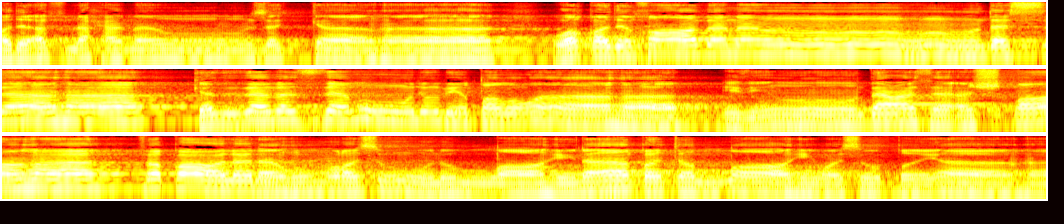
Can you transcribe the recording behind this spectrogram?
قد أفلح من زكاها وقد خاب من دساها كذب الثمود بطغواها إذ انبعث أشقاها فقال لهم رسول الله ناقة الله وسقياها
